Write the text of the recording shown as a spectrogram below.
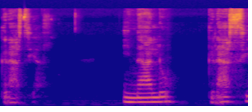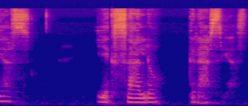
gracias. Inhalo gracias y exhalo gracias.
